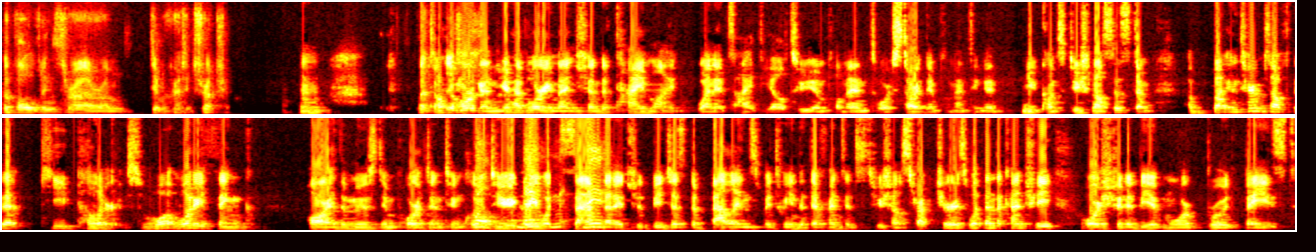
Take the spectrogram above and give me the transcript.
evolving through our um, democratic structure. Mm-hmm. But Dr. Morgan, you have already mentioned the timeline when it's ideal to implement or start implementing a new constitutional system. Uh, but in terms of the key pillars, what, what do you think are the most important to include? Well, do you agree may, with may, Sam may, that it should be just a balance between the different institutional structures within the country, or should it be a more broad based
